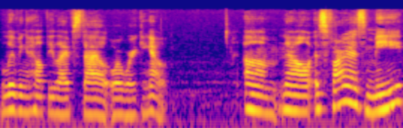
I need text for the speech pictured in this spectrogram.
living a healthy lifestyle or working out. Um, now as far as me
